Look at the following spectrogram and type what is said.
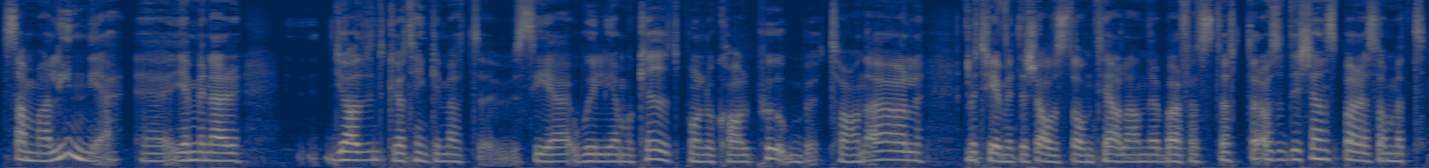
samma linje. Eh, jag menar jag hade inte kunnat tänka mig att se William och Kate på en lokal pub ta en öl med tre meters avstånd till alla andra bara för att stötta. Alltså det känns bara som ett,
